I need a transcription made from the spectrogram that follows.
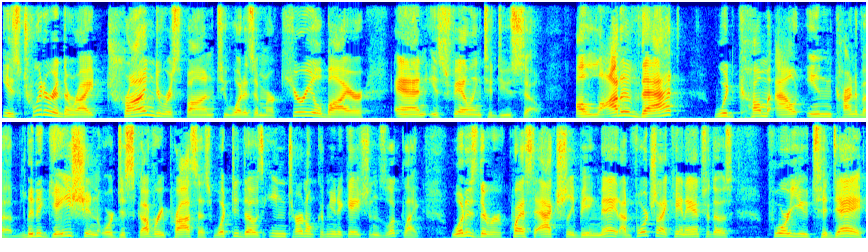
is Twitter in the right trying to respond to what is a mercurial buyer and is failing to do so? A lot of that would come out in kind of a litigation or discovery process. What do those internal communications look like? What is the request actually being made? Unfortunately, I can't answer those for you today,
